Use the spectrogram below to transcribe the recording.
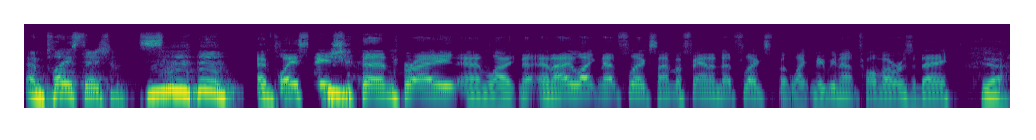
And PlayStation. and PlayStation, right? And like, and I like Netflix. I'm a fan of Netflix, but like maybe not 12 hours a day. Yeah.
